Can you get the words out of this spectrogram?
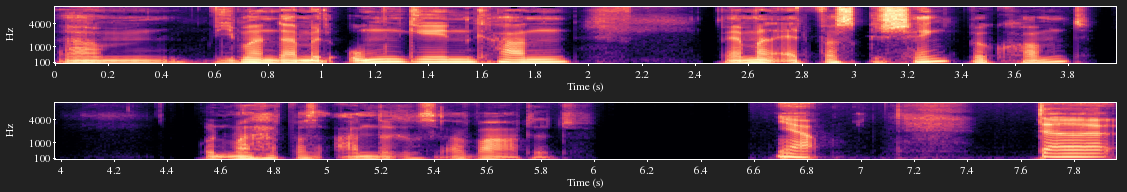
ähm, wie man damit umgehen kann, wenn man etwas geschenkt bekommt, und man hat was anderes erwartet. Ja, da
